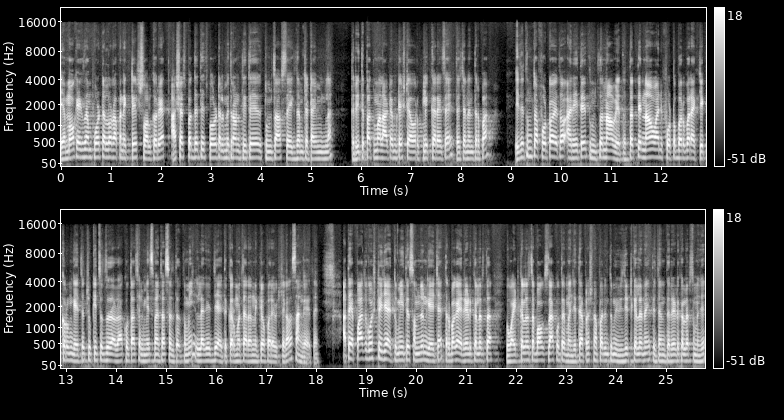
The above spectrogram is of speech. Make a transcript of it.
या मॉक एक्झाम पोर्टलवर आपण एक टेस्ट सॉल्व्ह करूयात. अशाच पद्धतीचे पोर्टल मित्रांनो तिथे तुमचं असतं एक्झामच्या टाइमला तर इथे पहा तुम्हाला अटेम्प्ट टेस्ट यावर क्लिक करायचं आहे त्याच्यानंतर पहा इथे तुमचा फोटो येतो आणि इथे तुमचं नाव येतं. तर ते नाव आणि फोटो बरोबर चेक करून घ्यायचं. चुकीचं जर दाखवत असेल मिसमॅच असेल तर तुम्ही लगेच जे आहे ते कर्मचाऱ्यांना किंवा पर्यवेक्षकाला सांगायचं आहे. आता या पाच गोष्टी ज्या आहेत तुम्ही इथे समजून घ्यायच्या आहेत. तर बघा रेड कलरचा व्हाईट कलरचा बॉक्स दाखवतोय. म्हणजे त्या प्रश्नापर्यंत तुम्ही व्हिजिट केलं नाही. त्याच्यानंतर रेड कलरचं म्हणजे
